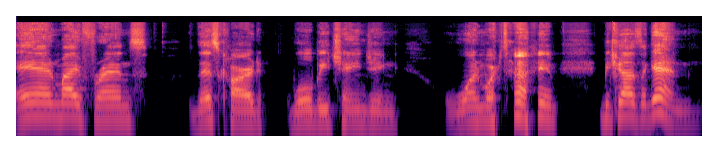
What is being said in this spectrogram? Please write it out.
And my friends, this card will be changing one more time because again,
